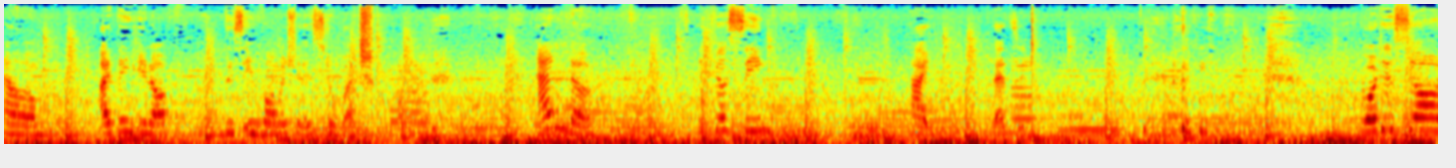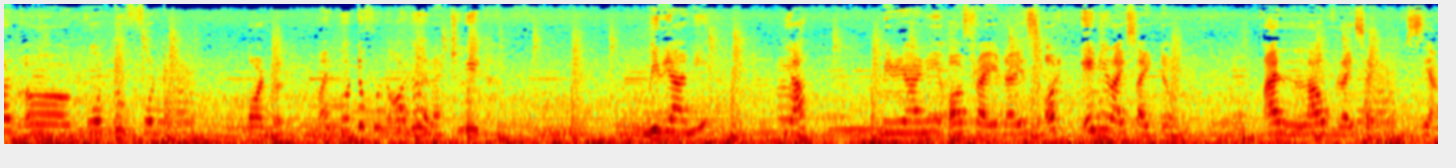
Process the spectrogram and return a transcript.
Um, I think you know this information is too much. and uh, if you're seeing, hi, that's it. what is your uh, go-to food order? my go-to food order actually biryani yeah biryani or fried rice or any rice item. I love rice items yeah.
